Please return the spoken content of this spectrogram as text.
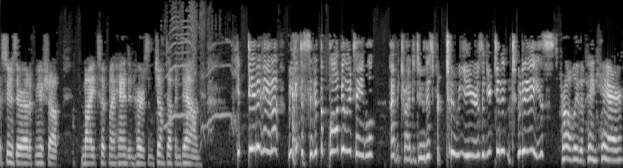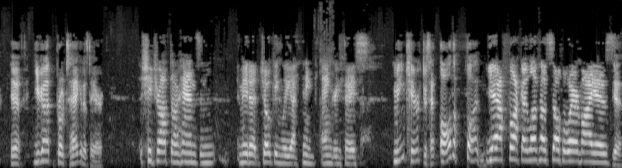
As soon as they were out of earshot, Mai took my hand in hers and jumped up and down. You did it, Hannah. We get to sit at the popular table. I've been trying to do this for two years, and you did it in two days. It's probably the pink hair. Yeah, you got protagonist hair. She dropped our hands and made a jokingly, I think, angry face. Main characters had all the fun. Yeah, fuck, I love how self-aware Mai is. Yeah,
